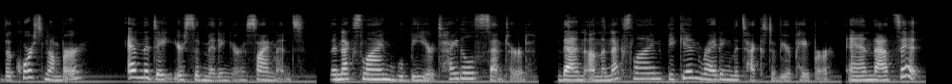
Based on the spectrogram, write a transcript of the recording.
the course number, and the date you're submitting your assignment. The next line will be your title centered. Then on the next line, begin writing the text of your paper. And that's it.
